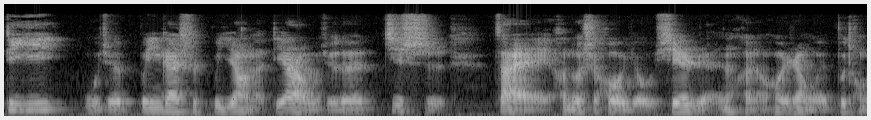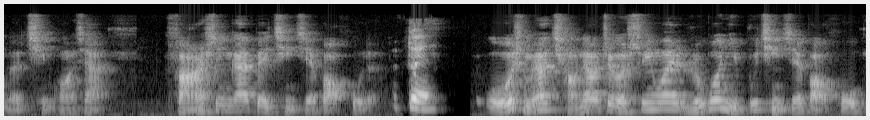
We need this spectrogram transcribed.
第一，我觉得不应该是不一样的；第二，我觉得即使在很多时候有些人可能会认为不同的情况下。反而是应该被倾斜保护的。对我为什么要强调这个？是因为如果你不倾斜保护，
